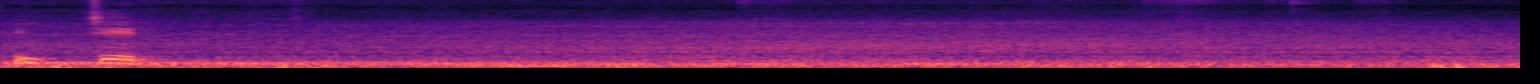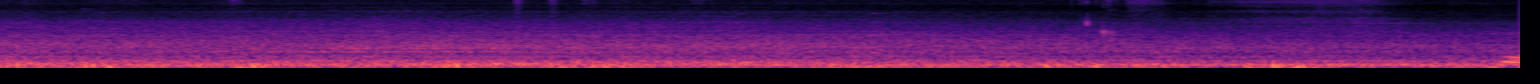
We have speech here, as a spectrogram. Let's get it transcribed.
เป็นเจ็ด เขี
